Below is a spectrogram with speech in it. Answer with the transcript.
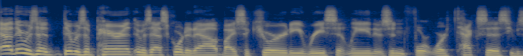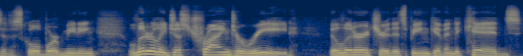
Uh, there was a there was a parent that was escorted out by security recently. That was in Fort Worth, Texas. He was at a school board meeting, literally just trying to read the literature that's being given to kids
